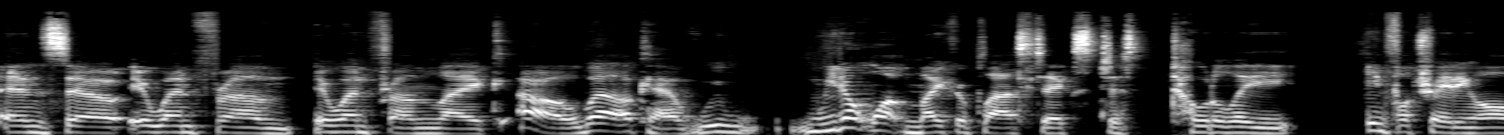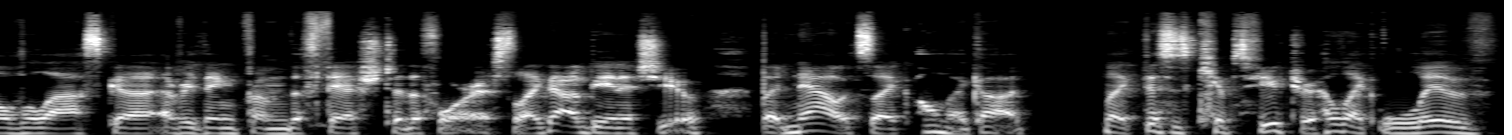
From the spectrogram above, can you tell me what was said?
And so it went from it went from like, oh, well, okay, we we don't want microplastics just totally infiltrating all of Alaska, everything from the fish to the forest. Like that would be an issue. But now it's like, oh my God, like this is Kip's future. He'll like live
